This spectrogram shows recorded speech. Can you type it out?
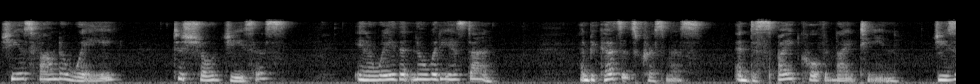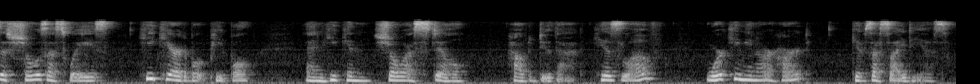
She has found a way to show Jesus in a way that nobody has done. And because it's Christmas, and despite COVID 19, Jesus shows us ways he cared about people, and he can show us still how to do that. His love, working in our heart, gives us ideas.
